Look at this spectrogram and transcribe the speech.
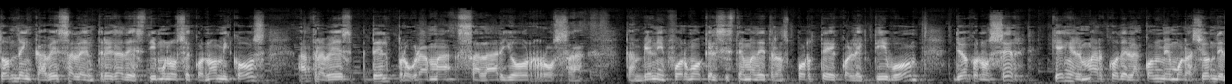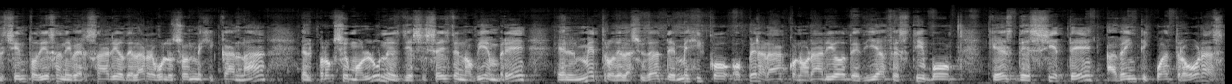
donde encabeza la entrega de estímulos económicos a través del programa Salario Rosa. También le informo que el sistema de transporte colectivo dio a conocer que en el marco de la conmemoración del 110 aniversario de la Revolución Mexicana, el próximo lunes 16 de noviembre, el metro de la Ciudad de México operará con horario de día festivo, que es de 7 a 24 horas,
